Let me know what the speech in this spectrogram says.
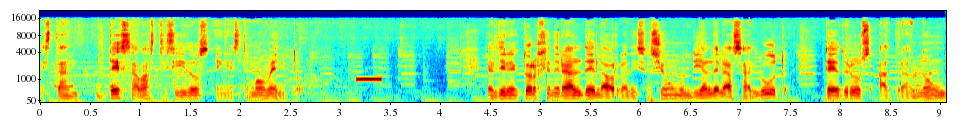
están desabastecidos en este momento. El director general de la Organización Mundial de la Salud, Tedros Adhanom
